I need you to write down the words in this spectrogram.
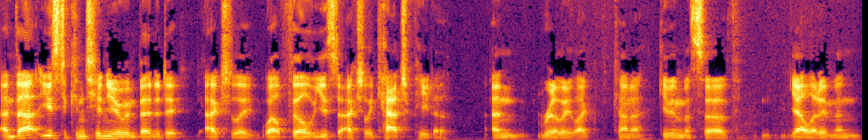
and that used to continue, and Benedict actually, well, Phil used to actually catch Peter and really like kind of give him a serve, yell at him, and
